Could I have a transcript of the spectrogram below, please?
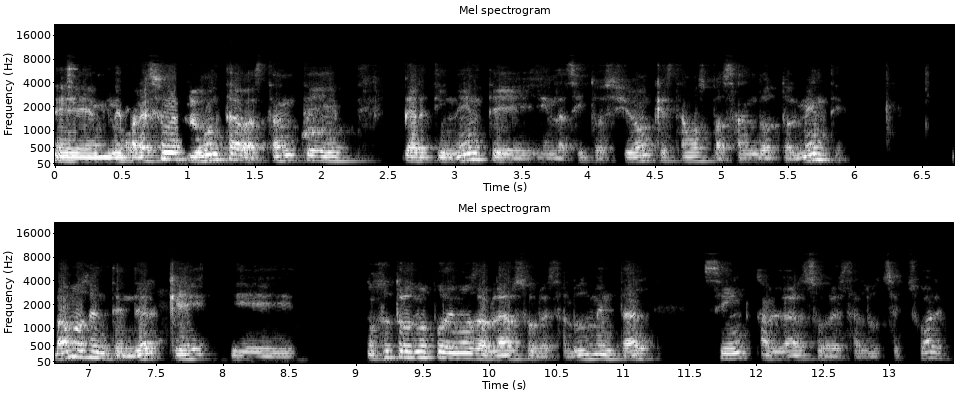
eh, me parece una pregunta bastante pertinente en la situación que estamos pasando actualmente. Vamos a entender que eh, nosotros no podemos hablar sobre salud mental sin hablar sobre salud sexual.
